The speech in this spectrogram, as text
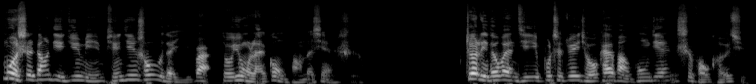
漠视当地居民平均收入的一半都用来供房的现实。这里的问题不是追求开放空间是否可取，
